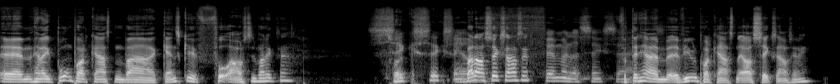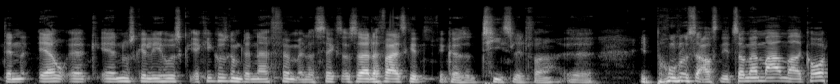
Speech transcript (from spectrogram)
Ja. Øhm, Henrik Brun-podcasten var ganske få afsnit, var det ikke det? 6, 6, Ja. Var der også seks afsnit? Fem eller seks, ja. For den her uh, Vivl-podcasten er også seks afsnit, ikke? Den er, jeg, jeg, nu skal jeg lige huske, jeg kan ikke huske, om den er 5 eller 6, og så er der faktisk et, det kan jeg så tease lidt for, øh, et bonusafsnit, som er meget, meget kort,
